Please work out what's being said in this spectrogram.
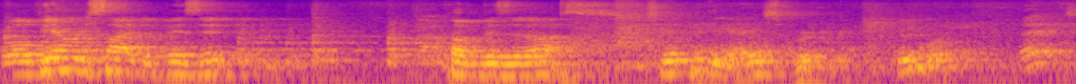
Well, if you ever decide to visit, come visit us tip of the iceberg. Good one. Thanks.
